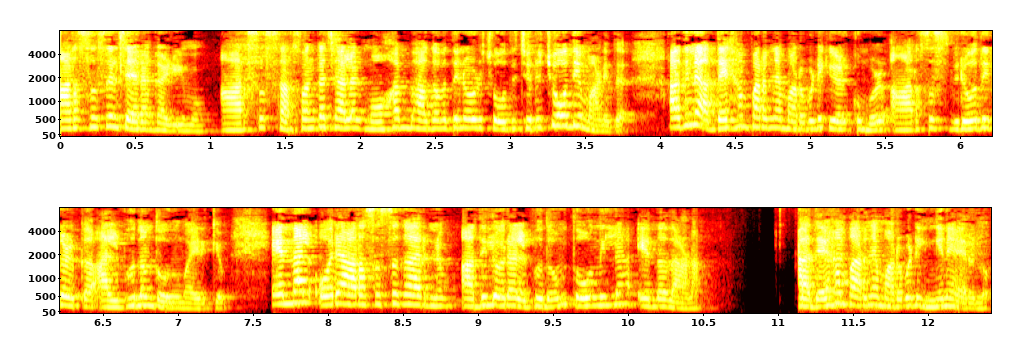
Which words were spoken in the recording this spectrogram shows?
ആർ എസ് എസിൽ ചേരാൻ കഴിയുമോ? ആർ എസ് എസ് സർസംഘചാലക് മോഹൻ ഭാഗവതിനോട് ചോദിച്ചൊരു ചോദ്യമാണിത്. അതിന് അദ്ദേഹം പറഞ്ഞ മറുപടി കേൾക്കുമ്പോൾ ആർ എസ് എസ് വിരോധികൾക്ക് അത്ഭുതം തോന്നുമായിരിക്കും. എന്നാൽ ഒരു ആർ എസ് എസ്സുകാരനും അതിലൊരത്ഭുതവും തോന്നില്ല എന്നതാണ്. അദ്ദേഹം പറഞ്ഞ മറുപടി ഇങ്ങനെയായിരുന്നു.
